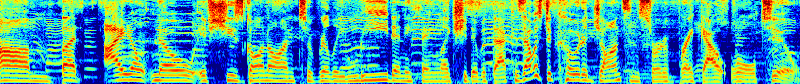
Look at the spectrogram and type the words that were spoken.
Um, but I don't know if she's gone on to really lead anything like she did with that because that was Dakota Johnson's sort of breakout role too.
